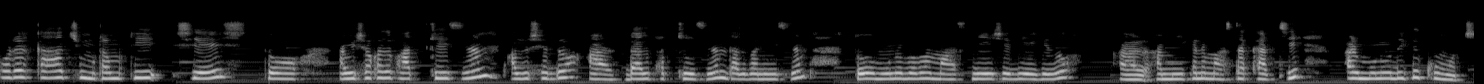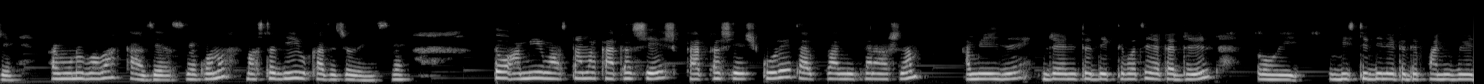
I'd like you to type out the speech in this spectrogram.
ঘরের কাজ মোটামুটি শেষ। তো আমি সকালে ভাত খেয়েছিলাম, আলু সেদ্ধ আর ডাল ভাত খেয়েছিলাম, ডাল বানিয়েছিলাম। তো মনুর বাবা মাছ নিয়ে এসে দিয়ে গেল আর আমি এখানে মাছটা খাচ্ছি আর মনু দিকে ঘুমোচ্ছে আর মনুর বাবা কাজে আছে এখনও, মাছটা দিয়ে কাজে চলে গেছে। তো আমি মাছটা আমার কাটা শেষ কাটা শেষ করে তারপর আমি এখানে আসলাম। আমি এই যে ড্রেনটা দেখতে পাচ্ছি এটা ড্রেন ওই বৃষ্টির দিনে এটাতে পানি বের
